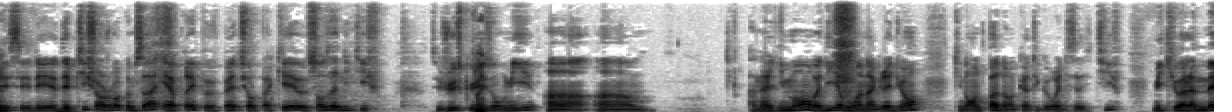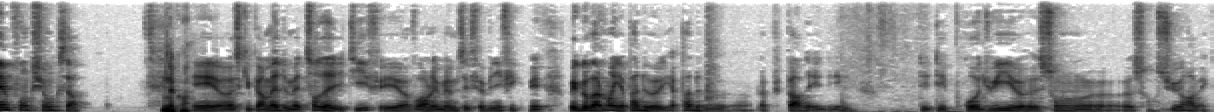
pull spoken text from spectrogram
Et c'est des, petits changements comme ça, et après ils peuvent mettre sur le paquet sans additif. C'est juste qu'ils ont mis un, un aliment, on va dire, ou un ingrédient qui ne rentre pas dans la catégorie des additifs, mais qui a la même fonction que ça. D'accord. Et euh, ce qui permet de mettre sans additifs et avoir les mêmes effets bénéfiques. Mais, mais globalement, il n'y a pas de, il a pas de, la plupart des, des, des, produits euh, sont, euh, sont sûrs avec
